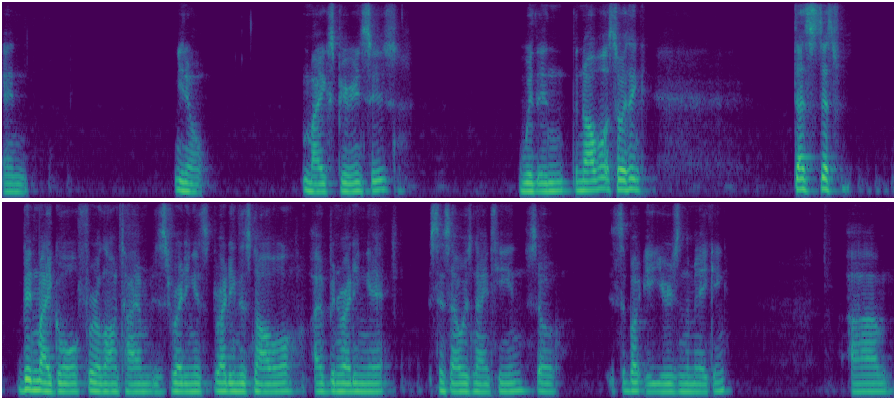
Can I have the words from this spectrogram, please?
and you know my experiences within the novel. So i think that's that's been my goal for a long time is writing is writing this novel. I've been writing it since i was 19 so it's about eight years in the making. Um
